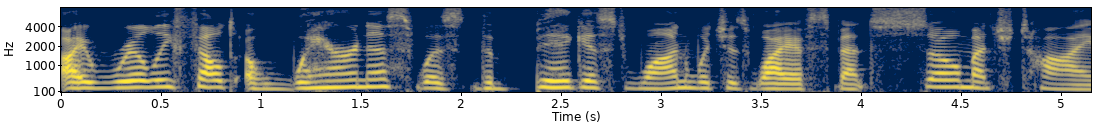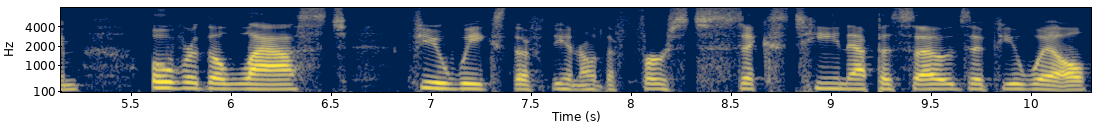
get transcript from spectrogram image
I really felt awareness was the biggest one, which is why I've spent so much time over the last few weeks, the you know, the first 16 episodes, if you will,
